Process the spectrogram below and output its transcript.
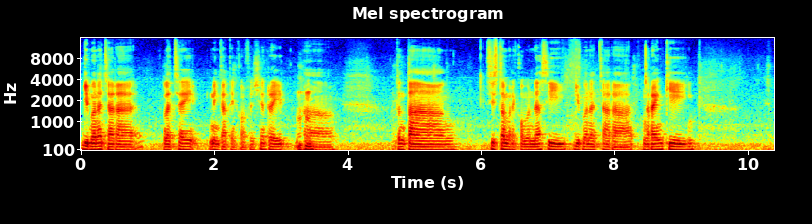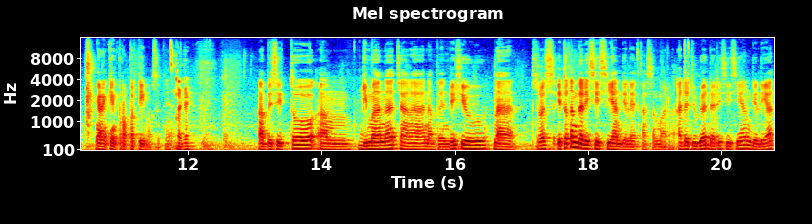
gimana cara, let's say ningkatin conversion rate, Mhm. eh, tentang sistem rekomendasi, gimana cara ngeranking, ngeranking properti maksudnya. Oke. Habis itu em, gimana cara nampilin review. Nah, terus itu kan dari sisi yang dilihat customer. Ada juga dari sisi yang dilihat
